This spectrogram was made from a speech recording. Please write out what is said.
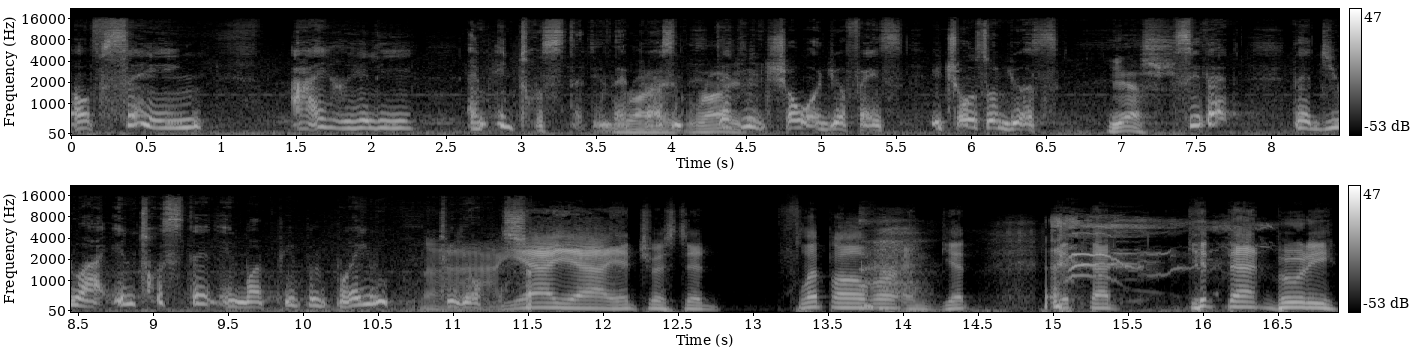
of saying, I really am interested in that Right, person. right. That will show on your face. It shows on yours. Yes. See that? That you are interested in what people bring to you. Ah, yeah, yeah, interested. Flip over and get get that get that booty.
